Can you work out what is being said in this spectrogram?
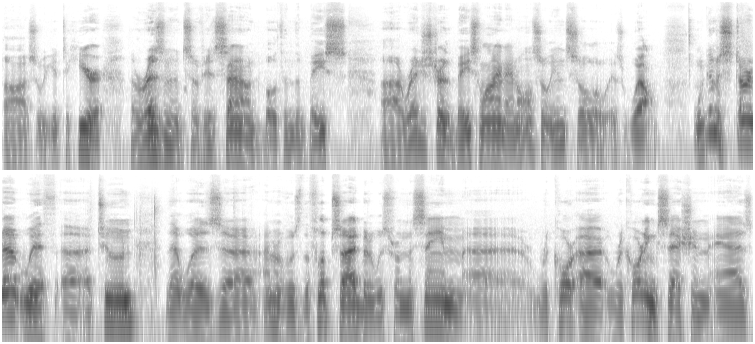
Uh, so we get to hear the resonance of his sound both in the bass uh, register, the bass line, and also in solo as well. We're going to start out with uh, a tune that was, uh, I don't know if it was the flip side, but it was from the same uh, record, uh, recording session as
